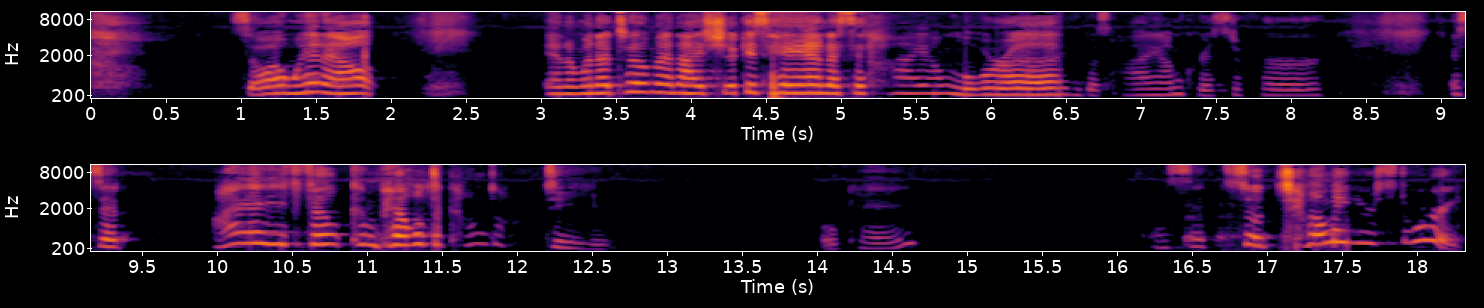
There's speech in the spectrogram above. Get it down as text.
So I went out, and when I told him and I shook his hand, I said, Hi, I'm Laura. He goes, Hi, I'm Christopher. I said, I felt compelled to come talk to you. Okay. I said, So tell me your story.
